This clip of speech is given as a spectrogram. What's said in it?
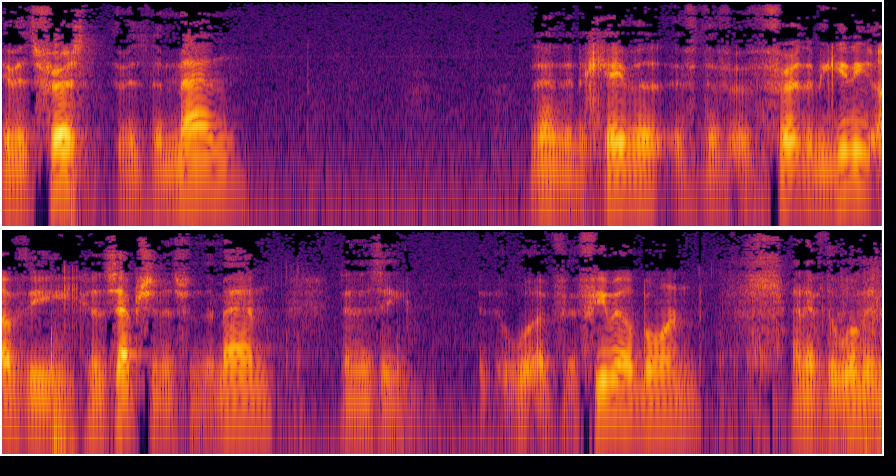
If it's first, if it's the man, then the Nekeva, if the, if the beginning of the conception is from the man, then it's a, a female born, and if the woman,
